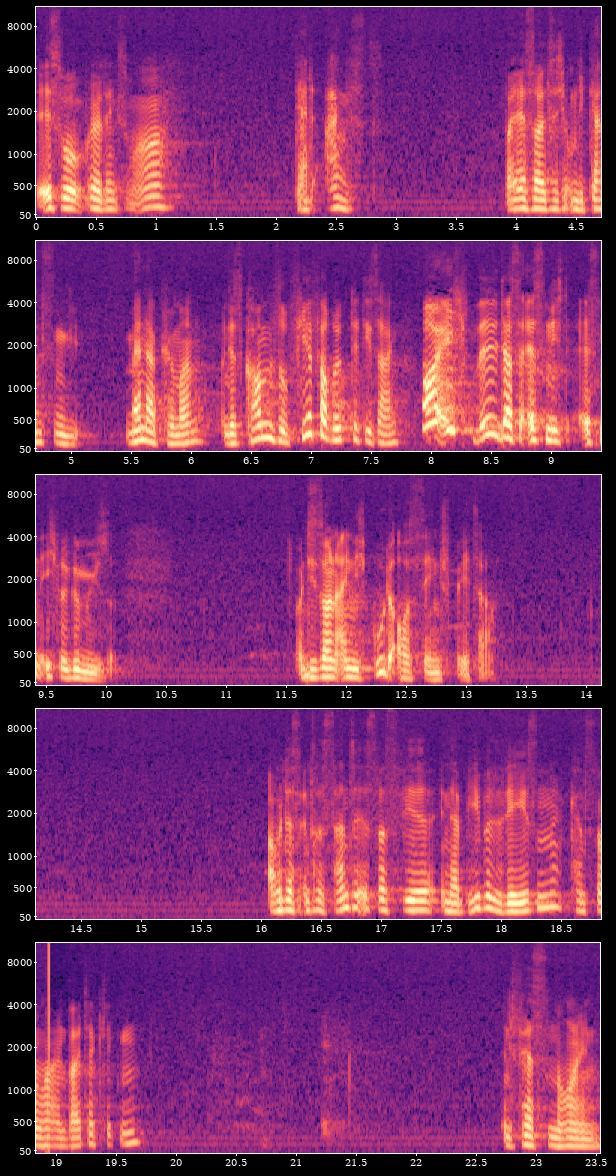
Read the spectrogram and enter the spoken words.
Der ist so, er denkt so, oh, der hat Angst, weil er soll sich um die ganzen Männer kümmern. Und jetzt kommen so vier Verrückte, die sagen, oh, ich will das Essen nicht essen, ich will Gemüse. Und die sollen eigentlich gut aussehen später. Aber das Interessante ist, was wir in der Bibel lesen, kannst du noch mal einen weiterklicken, in Vers 9.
